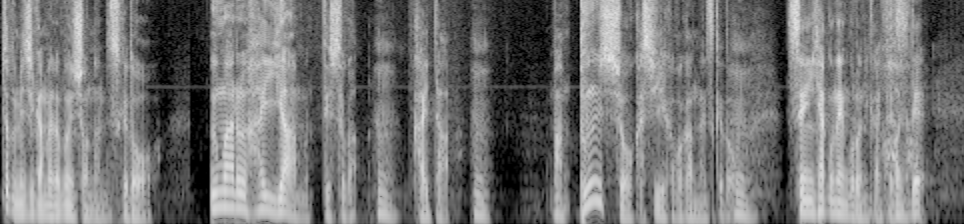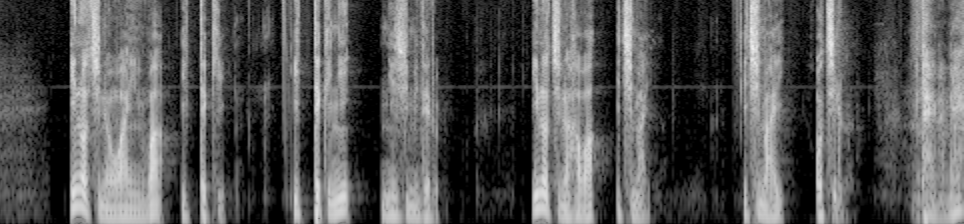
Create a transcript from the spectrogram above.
ちょっと短めの文章なんですけどウマル・ハイヤームっていう人がうん。書いた、うん。まあ文章か詩か分かんないですけど、うん。1100年頃に書いたやつで、はい。命のワインは一滴。一滴ににじみ出る。命の葉は一枚。一枚落ちる。みたいなね。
